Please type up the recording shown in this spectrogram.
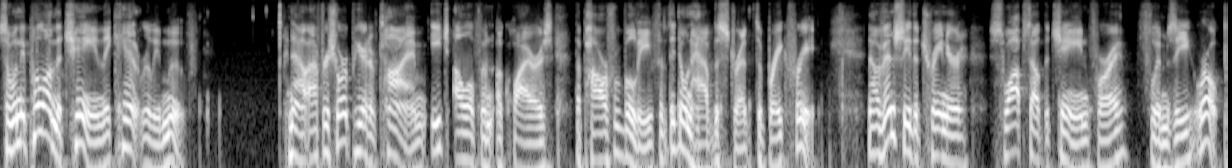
So when they pull on the chain, they can't really move. Now, after a short period of time, each elephant acquires the powerful belief that they don't have the strength to break free. Now, eventually, the trainer swaps out the chain for a flimsy rope.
